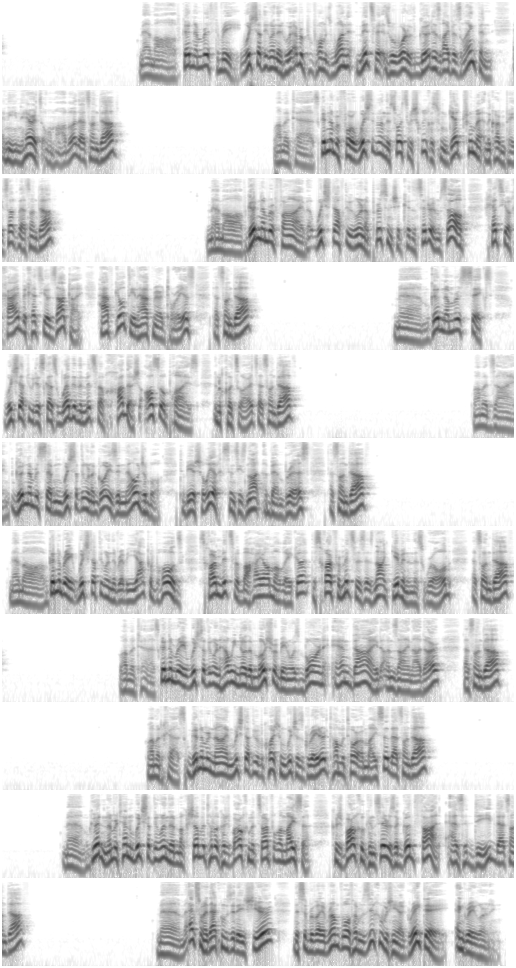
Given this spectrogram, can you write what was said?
Memov. Good number three. Which something when that whoever performs one mitzvah is rewarded with good, his life is lengthened, and he inherits Om Haba. That's on Dav. Lamitas. Good number four. Which something when the source of shlichus from get truma and the korban pesach. That's on Dav. Memov. Good number five. Which stuff do we learn? A person should consider himself chetzio chai v'chetzio zakai, half guilty and half meritorious. That's on Dav. Mem. Good number six. Which stuff do we discuss whether the mitzvah of chadash also applies in chutz la'aretz? That's on Dav. Lamed Zayin. Good number seven. Which we learn? A goy is ineligible to be a shaliach since he's not a ben bris. That's on Dav. Memo. Good number eight. Which we learn? The Rebbe Yaakov holds schar mitzvah b'hayal maleka. The schar for mitzvahs is not given in this world. That's on Dav. Lamatas. Good number eight. Which we learn? How we know that Moshe Rabbeinu was born and died on Zayin Adar. That's on Dav. Lamed Ches. Good number nine. Which stuff do we have a question? Which is greater, Talmud Torah or Maisa? That's on Dav. Ma'am. Good. Number 10, which something when the Machshava Tova Kosh Baruch Mitzarfa Maisa. Kosh considers a good thought as a deed. That's on Dav. Ma'am. Excellent. That concludes today's shir. This is Rabbi Ram Goldham Zichu wishing you a great day and great learning.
